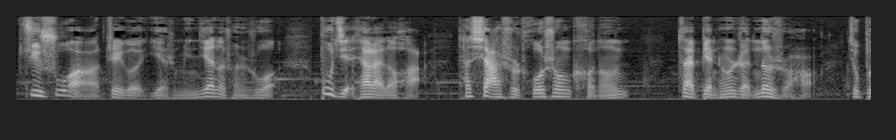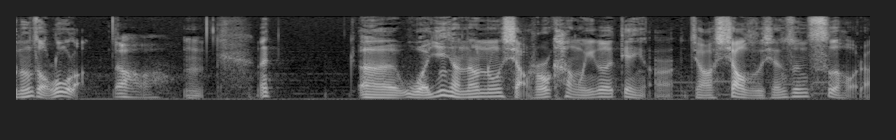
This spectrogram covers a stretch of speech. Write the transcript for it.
据说啊，这个也是民间的传说，不解下来的话，他下世托生可能在变成人的时候就不能走路了。哦，嗯，那。呃，我印象当中，小时候看过一个电影叫《孝子贤孙伺候着》，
